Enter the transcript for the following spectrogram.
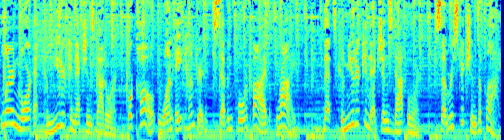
Learn more at commuterconnections.org or call 1-800-745-RIDE. That's commuterconnections.org. Some restrictions apply.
